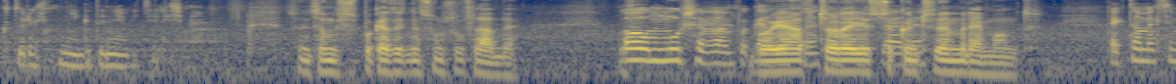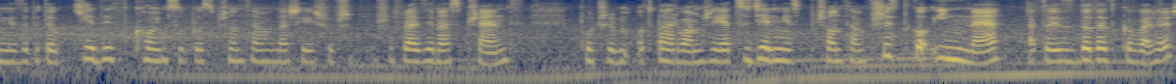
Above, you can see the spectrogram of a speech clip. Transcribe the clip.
których nigdy nie widzieliśmy. Co musisz pokazać naszą szufladę. O, muszę wam pokazać. Bo ja naszą wczoraj jeszcze szufladę. kończyłem remont. Tak, Tomek się mnie zapytał, kiedy w końcu posprzątam w naszej szuf- szufladzie na sprzęt. Po czym odparłam, że ja codziennie sprzątam wszystko inne, a to jest dodatkowa rzecz.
